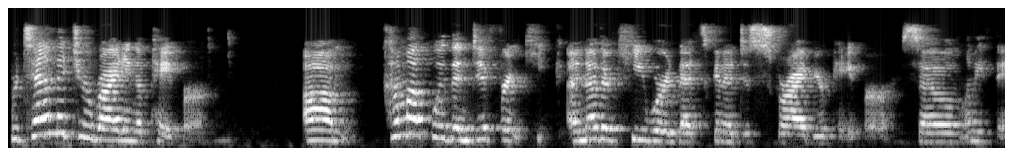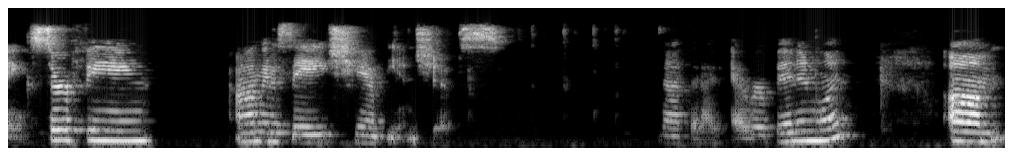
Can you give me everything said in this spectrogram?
Pretend that you're writing a paper. Um, come up with a different key, another keyword that's going to describe your paper. So let me think. Surfing. I'm going to say championships. Not that I've ever been in one. Um,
